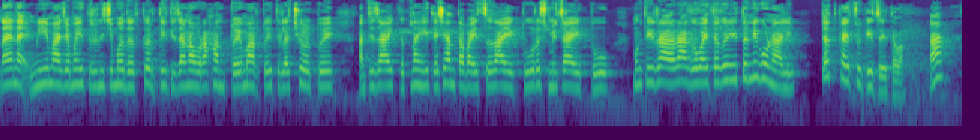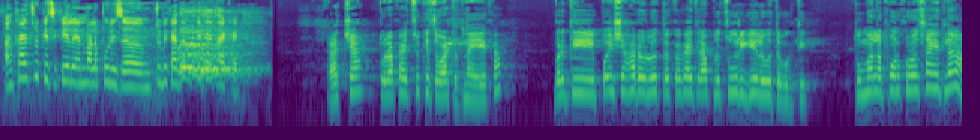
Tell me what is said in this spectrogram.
नाही नाही. मी माझ्या मैत्रिणीची मदत करते. तिचा नवरा हाणतोय मारतोय तिला छळतोय. आणि तिचं ऐकत नाही. त्या शांताबाईचं ऐकतो रश्मीचं ऐकतो मग ती रा रागवायच्या घरी इथं निघून आली. त्यात काय चुकीचं आहे तेव्हा? हा आणि काय चुकीचं केलं मला पोलीस तुम्ही काय धमकी देताय काय? अच्छा तुला काय चुकीचं वाटत नाही का? बरं ती पैसे हरवलं होतं का? काहीतरी आपलं चोरी गेलं होतं बघ ती. तू मला फोन करून सांगितलं ना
